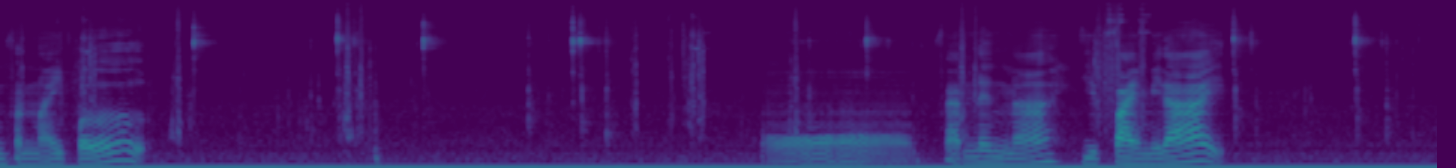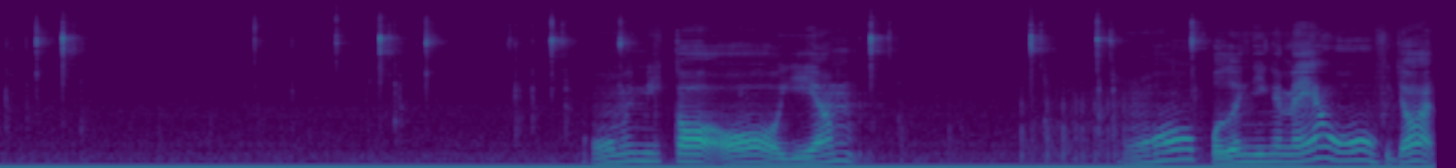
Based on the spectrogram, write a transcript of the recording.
นฟันไนเปอร์โอ้แป๊บหนึ่งนะหยิบไปไม่ได้ อ้ไม่มีเกาะโอ้เยี่ยม โอ้เปืนยิงกันแล้ว โอ้สุดยอด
